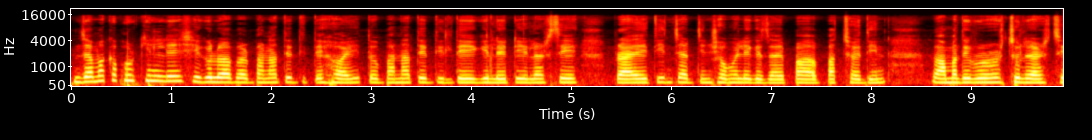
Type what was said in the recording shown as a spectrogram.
জামা কাপড় কিনলে সেগুলো আবার বানাতে দিতে হয়। তো বানাতে দিতে গেলে টেলার্সে প্রায় তিন চার দিন সময় লেগে যায় পাঁচ ছয় দিন। তো আমাদের ওর চলে আসছে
